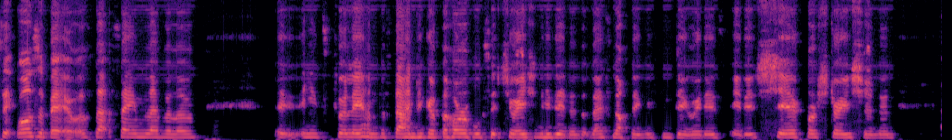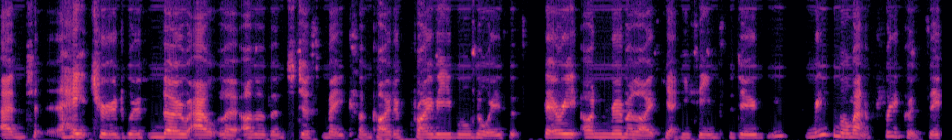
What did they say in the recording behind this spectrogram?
yes, it was a bit. It was that same level of he's fully understanding of the horrible situation he's in and that there's nothing we can do. It is it is sheer frustration and and hatred with no outlet other than to just make some kind of primeval noise that's very un-Rimmer-like, yet he seems to do reasonable amount of frequency.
